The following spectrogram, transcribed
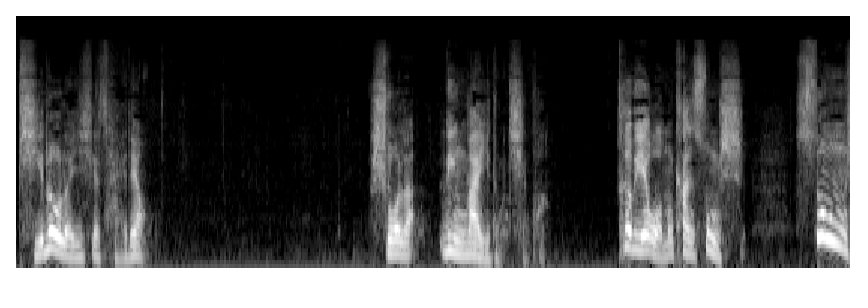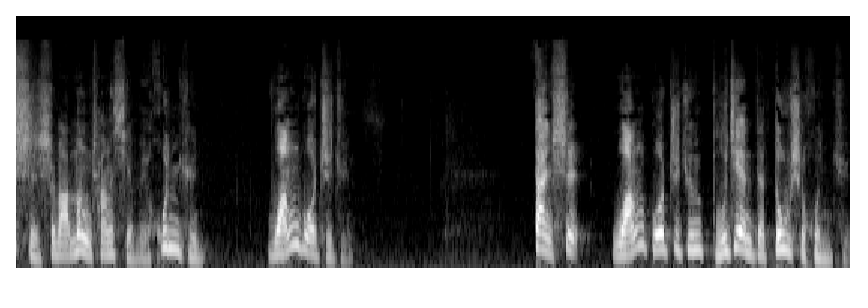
披露了一些材料，说了另外一种情况。特别我们看《宋史》，《宋史》是把孟昶写为昏君，亡国之君。但是亡国之君不见得都是昏君。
